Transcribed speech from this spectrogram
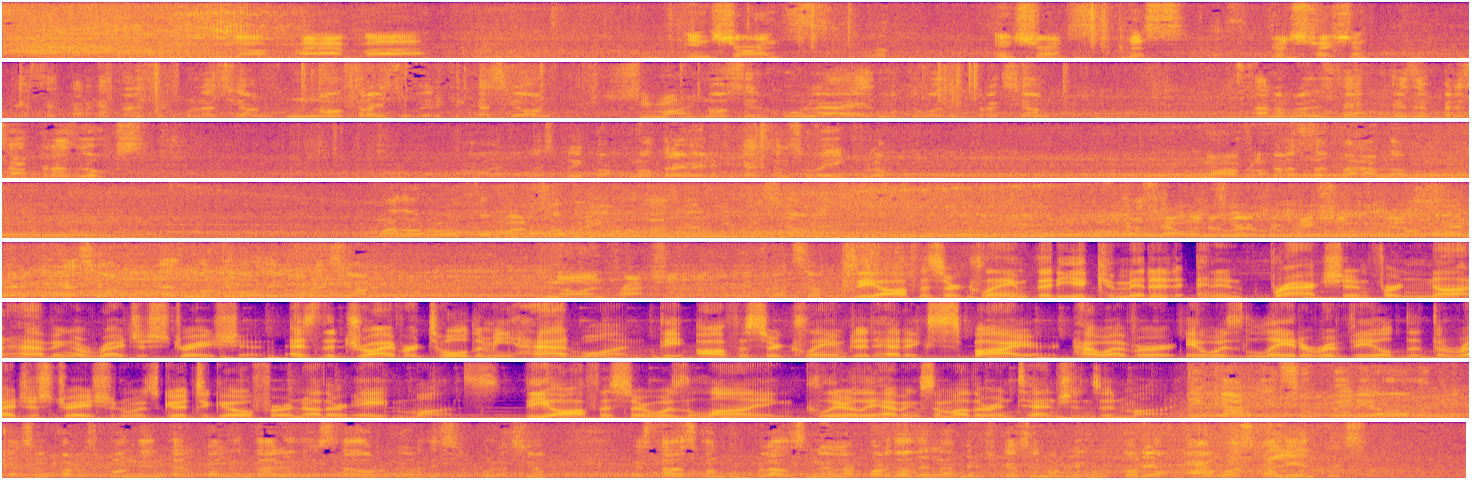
No, I have uh, insurance. Insurance. This registration. Este, tarjeta de circulación no trae su verificación, See mine? no circula, es motivo de infracción. ¿Está a nombre de usted? ¿Es de empresa? Traslux. A ver, le explico. No trae verificación su vehículo. No Te habla. lo estoy parando. Tomado rojo, marzo, abril, las verificaciones. Calendar verification No trae verificación, es motivo de no infraction. The officer claimed that he had committed an infraction for not having a registration. As the driver told him he had one, the officer claimed it had expired. However, it was later revealed that the registration was good to go for another eight months. The officer was lying, clearly having some other intentions in mind. indicar en su periodo de verificación correspondiente al calendario de estado lugar de circulación, estados contemplados en el acuerdo de la verificación obligatoria Aguascalientes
